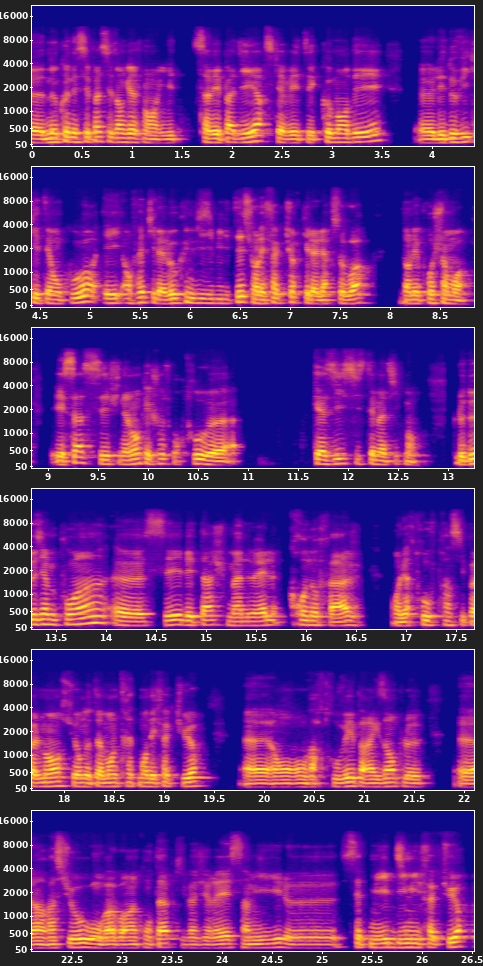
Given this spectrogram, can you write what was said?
ne connaissait pas ses engagements. Il ne savait pas dire ce qui avait été commandé, les devis qui étaient en cours, et en fait, il n'avait aucune visibilité sur les factures qu'il allait recevoir dans les prochains mois. Et ça, c'est finalement quelque chose qu'on retrouve euh, quasi systématiquement. Le deuxième point, euh, c'est les tâches manuelles chronophages. On les retrouve principalement sur notamment le traitement des factures. Euh, on, va retrouver par exemple un ratio où on va avoir un comptable qui va gérer 5000, 7000, 10 000 factures,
